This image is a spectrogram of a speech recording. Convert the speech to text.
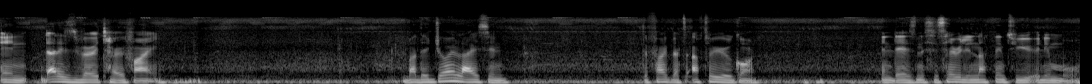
and that is very terrifying. But the joy lies in the fact that after you're gone, and there's necessarily nothing to you anymore,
